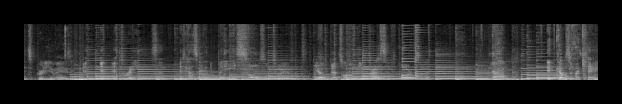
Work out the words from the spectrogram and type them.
It's pretty amazing. It, it, it rings and it has a good bass also to it. Yeah. That's one of the impressive parts of it. And it comes with a case,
